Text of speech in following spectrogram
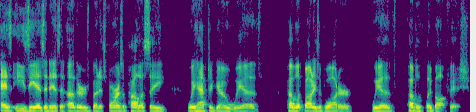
as easy as it is at others. But as far as a policy, we have to go with public bodies of water with publicly bought fish.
